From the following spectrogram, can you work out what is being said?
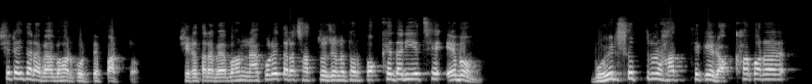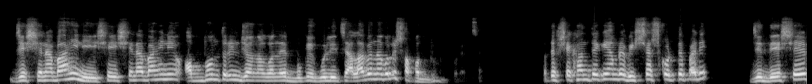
সেটাই তারা ব্যবহার করতে পারত। সেটা তারা ব্যবহার না করে তারা ছাত্র জনতার পক্ষে দাঁড়িয়েছে এবং বহির্শত্রুর হাত থেকে রক্ষা করার যে সেনাবাহিনী, সেই সেনাবাহিনী অভ্যন্তরীণ জনগণের বুকে গুলি চালাবে না বলে শপথ গ্রহণ করেছে। অতএব সেখান থেকে আমরা বিশ্বাস করতে পারি যে দেশের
